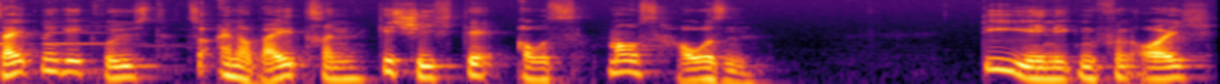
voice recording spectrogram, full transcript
seid mir gegrüßt zu einer weiteren Geschichte aus Maushausen. Diejenigen von euch,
